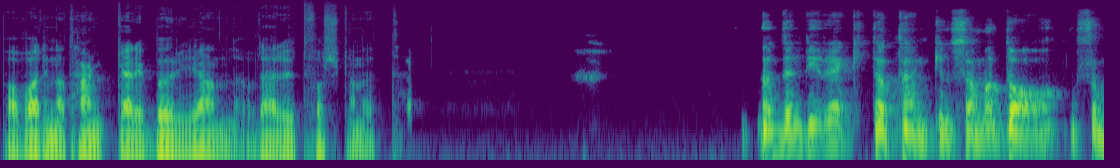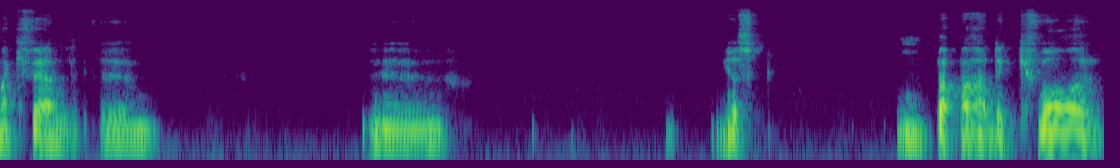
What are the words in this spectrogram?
vad var dina tankar i början av det här utforskandet? Den direkta tanken samma dag och samma kväll eh, eh, jag, pappa hade kvar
